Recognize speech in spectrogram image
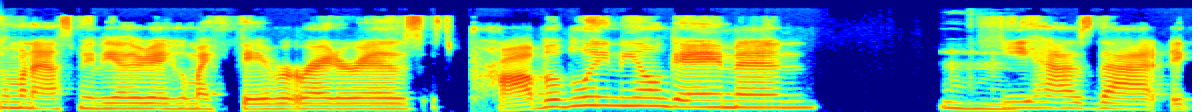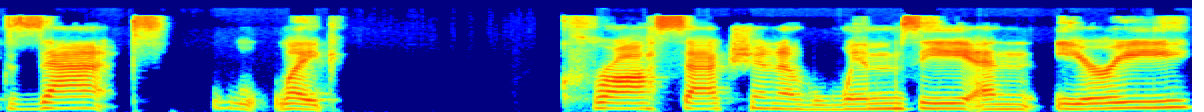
someone asked me the other day who my favorite writer is. It's probably Neil Gaiman. Mm-hmm. He has that exact like cross section of whimsy and eerie,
